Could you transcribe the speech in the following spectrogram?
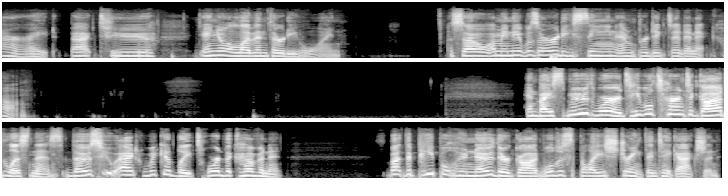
All right. Back to Daniel 11:31. So, I mean, it was already seen and predicted and it come. And by smooth words, he will turn to godlessness those who act wickedly toward the covenant. But the people who know their God will display strength and take action.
